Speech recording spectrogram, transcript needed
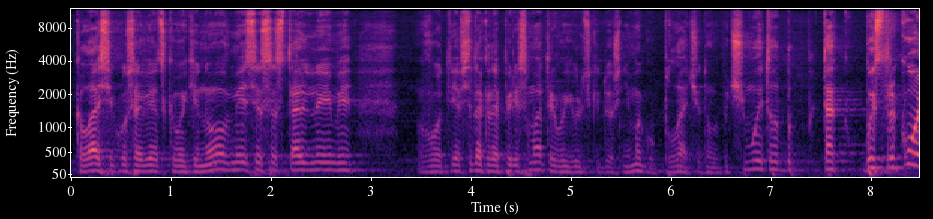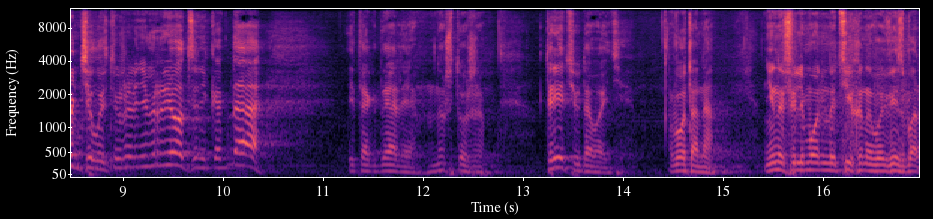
классику советского кино вместе с остальными. Вот, я всегда, когда пересматриваю «Июльский дождь», не могу, плачу, думаю, почему это вот так быстро кончилось, неужели не вернется никогда? И так далее. Ну что же, третью давайте. Вот она, Нина Филимоновна Тихонова, Висбор.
